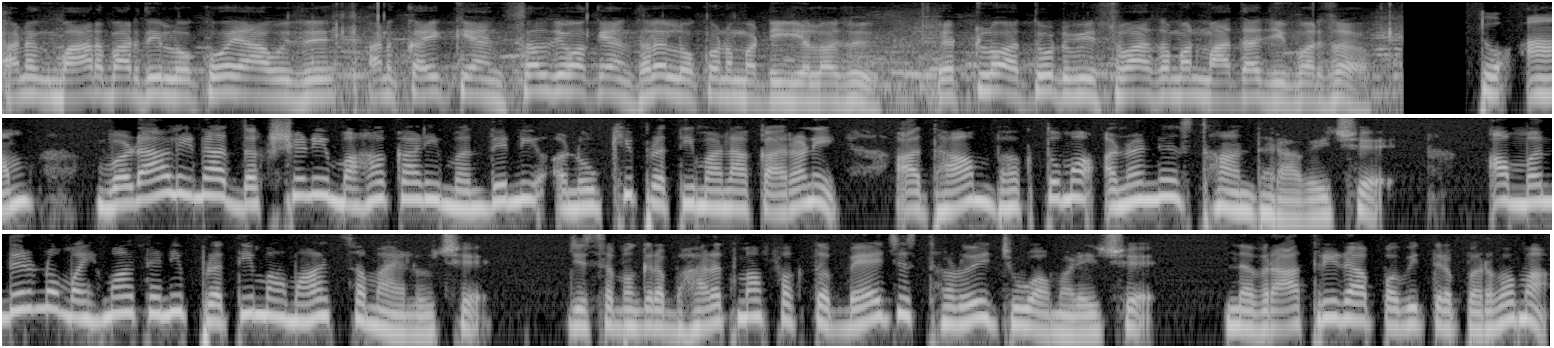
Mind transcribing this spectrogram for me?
અને બાર બારથી લોકોએ આવું છે. અને કંઈ કેન્સલ જેવા કેન્સલે લોકોને મટી ગયેલો છે. એટલો અતૂટ વિશ્વાસ અમને માતાજી પર છે. તો આમ, વડાલીના દક્ષિણી મહાકાળી મંદિરની અનોખી પ્રતિમાના કારણે આ ધામ ભક્તોમાં અનન્ય સ્થાન ધરાવે છે. આ મંદિરનો મહિમા તેની પ્રતિમામાં જ સમાયેલો છે, જે સમગ્ર ભારતમાં ફક્ત બે જ સ્થળોએ જોવા મળે છે. નવરાત્રિના પવિત્ર પર્વમાં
